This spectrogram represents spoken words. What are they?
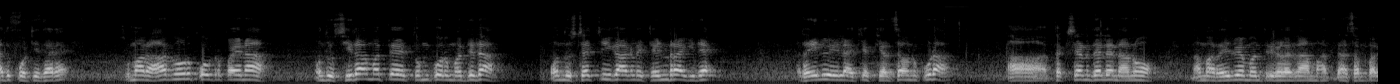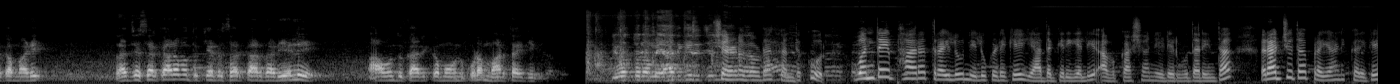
ಅದು ಕೊಟ್ಟಿದ್ದಾರೆ. ಸುಮಾರು ಆರುನೂರು ಕೋಟಿ ರೂಪಾಯಿನ ಒಂದು ಸಿರಾ ಮತ್ತು ತುಮಕೂರು ಮಧ್ಯದ ಒಂದು ಸ್ಟ್ರೆಚ್ ಈಗಾಗಲೇ ಟೆಂಡರ್ ಆಗಿದೆ. ರೈಲ್ವೆ ಇಲಾಖೆ ಕೆಲಸವನ್ನು ಕೂಡ ತಕ್ಷಣದಲ್ಲೇ ನಾನು ನಮ್ಮ ರೈಲ್ವೆ ಮಂತ್ರಿಗಳನ್ನು ಮಾತನ್ನ ಸಂಪರ್ಕ ಮಾಡಿ, ರಾಜ್ಯ ಸರ್ಕಾರ ಮತ್ತು ಕೇಂದ್ರ ಸರ್ಕಾರದ ಅಡಿಯಲ್ಲಿ ಆ ಒಂದು ಕಾರ್ಯಕ್ರಮವನ್ನು ಕೂಡ ಮಾಡ್ತಾ ಇದ್ದೀವಿ. ಇವತ್ತು ನಮ್ಮ ಯಾದಗಿರಿ ಜಿಲ್ಲೆ ಶರಣಗೌಡ ಕಂದಕೂರ್. ವಂದೇ ಭಾರತ್ ರೈಲು ನಿಲುಗಡೆಗೆ ಯಾದಗಿರಿಯಲ್ಲಿ ಅವಕಾಶ ನೀಡಿರುವುದರಿಂದ ರಾಜ್ಯದ ಪ್ರಯಾಣಿಕರಿಗೆ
